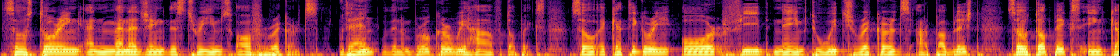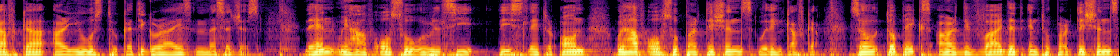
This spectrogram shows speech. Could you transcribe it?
so storing and managing the streams of records. Then within a broker we have topics. So a category or feed name to which records are published. So topics in Kafka are used to categorize messages. Then we have also, we will see this later on, we have also partitions within Kafka. So topics are divided into partitions,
